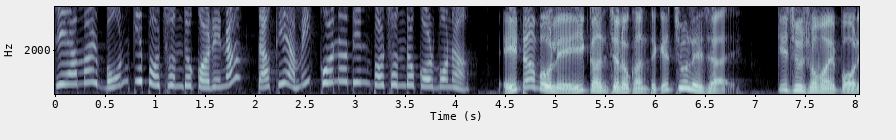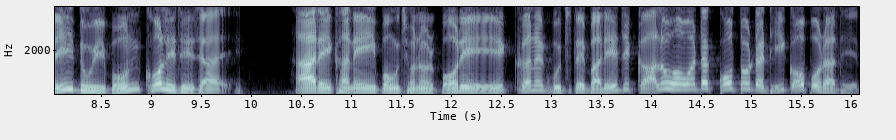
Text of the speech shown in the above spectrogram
যে আমার বোনকে পছন্দ করে না তাকে আমি কোনোদিন পছন্দ করব না। এইটা বলেই কাঞ্চন ওখান থেকে চলে যায়। কিছু সময় পরেই দুই বোন কলেজে যায়। আর এখানেই পৌঁছানোর পরে কনক বুঝতে পারে যে কালো হওয়াটা কতটা ঠিক অপরাধের।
